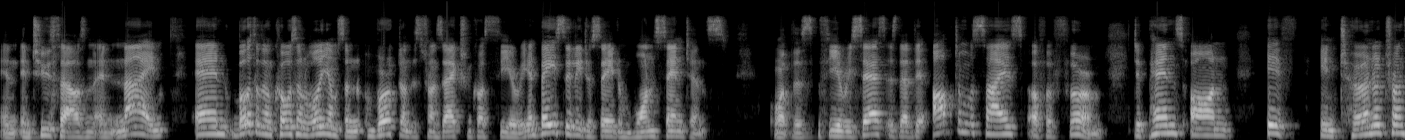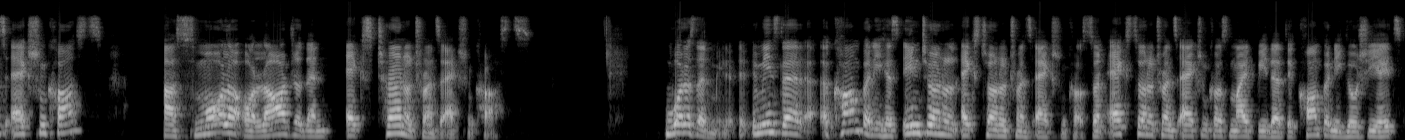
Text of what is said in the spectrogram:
in, in 2009. And both of them, Coase and Williamson, worked on this transaction cost theory. And basically, to say it in one sentence, what this theory says is that the optimal size of a firm depends on if internal transaction costs are smaller or larger than external transaction costs. What does that mean? It means that a company has internal and external transaction costs. So an external transaction cost might be that the company negotiates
